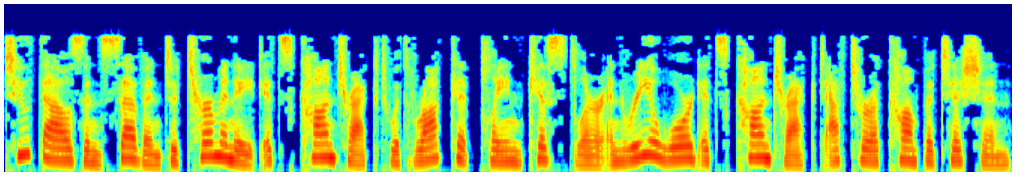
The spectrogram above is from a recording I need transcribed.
2007 to terminate its contract with rocketplane Kistler and re-award its contract after a competition.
